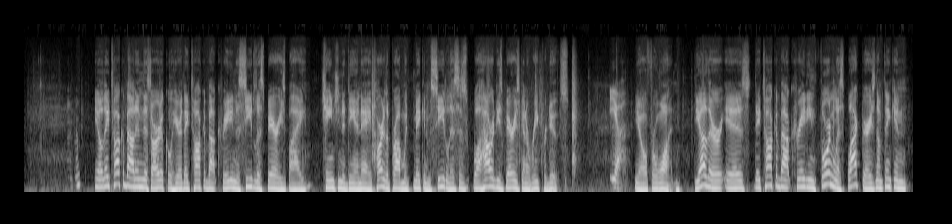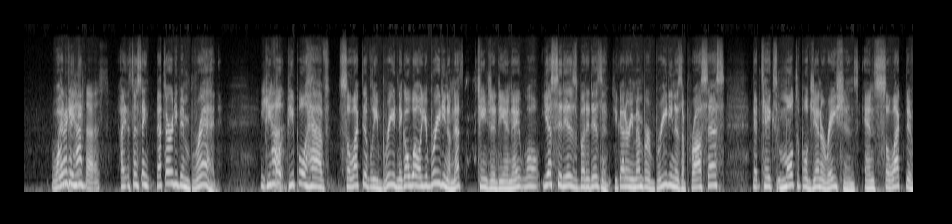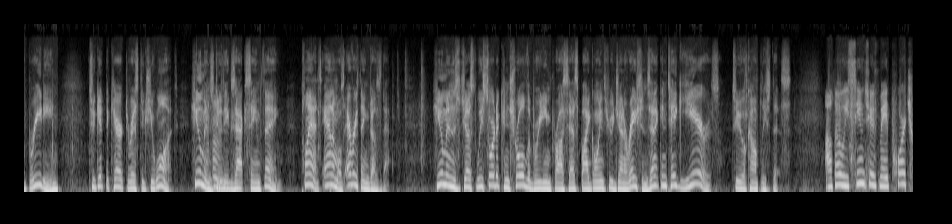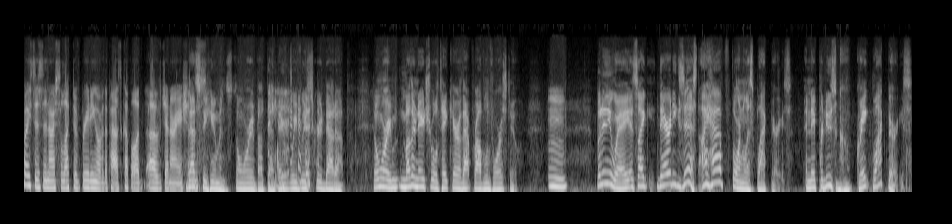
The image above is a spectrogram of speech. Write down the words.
Mm-hmm. You know, they talk about in this article here, they talk about creating the seedless berries by changing the DNA. Part of the problem with making them seedless is, well, how are these berries going to reproduce? Yeah. You know, for one. The other is they talk about creating thornless blackberries, and I'm thinking, why do they have need, those. I, it's just saying that's already been bred. People yeah. people have selectively breed, and they go, well, you're breeding them. That's changing the DNA. Well, yes, it is, but it isn't. You got to remember, breeding is a process that takes multiple generations and selective breeding to get the characteristics you want. Humans do mm-hmm. the exact same thing. Plants, animals, everything does that. Humans just, we sort of control the breeding process by going through generations, and it can take years to accomplish this. Although we seem to have made poor choices in our selective breeding over the past couple of, of generations. That's the humans. Don't worry about that. They, we've, we've screwed that up. Don't worry. Mother Nature will take care of that problem for us, too. Mm. But anyway, it's like they already exist. I have thornless blackberries, and they produce g- great blackberries.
